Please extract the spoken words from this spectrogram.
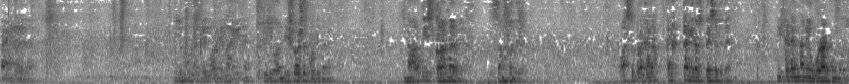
ಬ್ಯಾಂಕ್ಗಳಿದೆ ಇಲ್ಲೂ ಕೂಡ ಕ್ಲೀನ್ ವರ್ಕ್ ಎಲ್ಲ ಆಗಿದೆ. ಇಲ್ಲಿ ಒಂದು ಡಿಶ್ ವಾಷರ್ ಕೊಟ್ಟಿದ್ದಾರೆ. ನಾರ್ತ್ ಈಸ್ಟ್ ಕಾರ್ನರ್ಗೆ ಸಂಬಂಧ. ಬಂದಿದೆ ವಾಸ್ತು ಪ್ರಕಾರ ಕರೆಕ್ಟ್ ಆಗಿರೋ ಸ್ಪೇಸ್ ಇದೆ. ಈ ಕಡೆಯಿಂದ ನೀವು ಓಡಾಡ್ಕೊಬಹುದು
